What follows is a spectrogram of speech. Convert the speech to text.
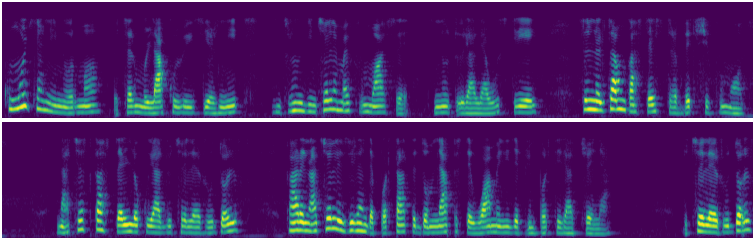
Cu mulți ani în urmă, pe țărmul lacului Zirnitz, într-unul din cele mai frumoase ținuturi ale Austriei, se înălța un castel străvechi și frumos. În acest castel locuia ducele Rudolf, care în acele zile îndepărtate domnea peste oamenii de prin părțile acelea. Ducele Rudolf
